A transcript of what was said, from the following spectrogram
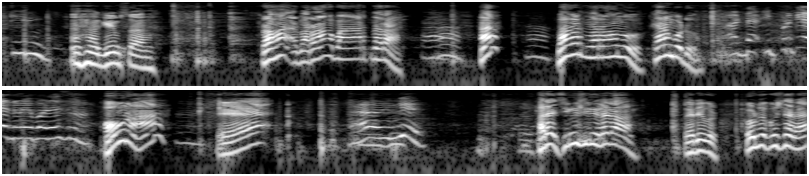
steering. Games? Rohan Rohan బాగా ఆడుతున్నారా? బాగా ఆడుతున్నారా రోహన్ నువ్వు? Carrom board? అడ్డ ఇప్పటికే ఎనభై పడేసిన. అవునా? ఏ? అరే సింగిల్ సింగిల్ లేడా వెరీ గుడ్ కొడుకు కూర్చున్నారా?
